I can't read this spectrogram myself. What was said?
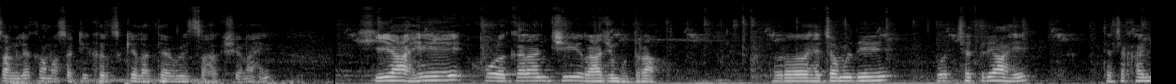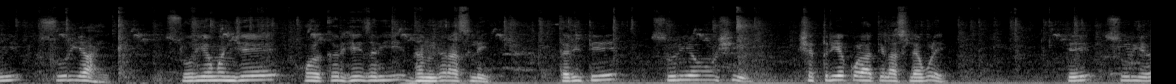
चांगल्या कामासाठी खर्च केला त्यावेळेचा हा क्षण आहे. ही आहे होळकरांची राजमुद्रा. तर ह्याच्यामध्ये वर छत्री आहे त्याच्याखाली सूर्य आहे. सूर्य म्हणजे होळकर हे जरी धनगर असले तरी ते सूर्यवंशी क्षत्रिय कुळातील असल्यामुळे ते सूर्य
